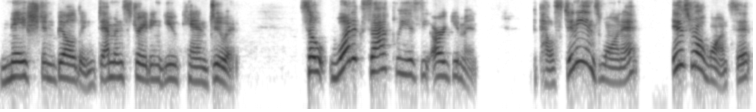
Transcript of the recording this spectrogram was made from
nation building, demonstrating you can do it. So, what exactly is the argument? The Palestinians want it, Israel wants it,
